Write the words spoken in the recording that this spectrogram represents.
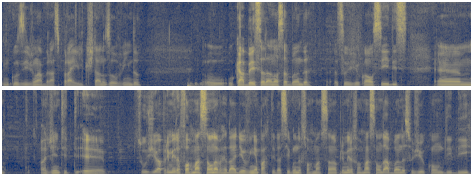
Inclusive, um abraço para ele que está nos ouvindo. O, o, cabeça da nossa banda surgiu com Alcides. Um, a gente é, surgiu a primeira formação, na verdade, eu vim a partir da segunda formação. A primeira formação da banda surgiu com o Didi,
